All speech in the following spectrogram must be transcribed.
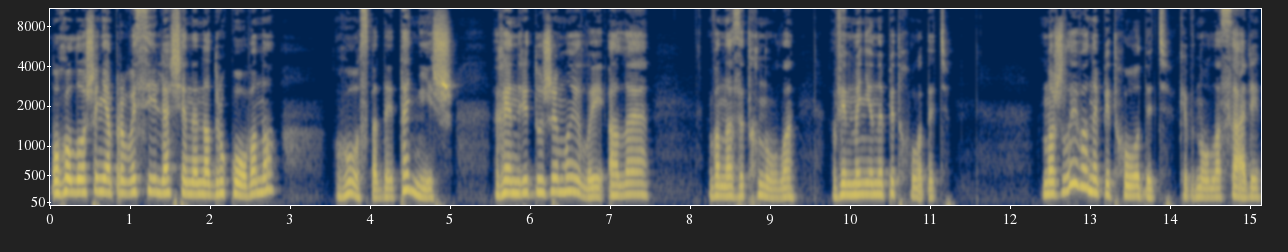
Оголошення про весілля ще не надруковано. Господи, та ніж. Генрі дуже милий, але вона зітхнула. Він мені не підходить. Можливо, не підходить, кивнула Салі.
